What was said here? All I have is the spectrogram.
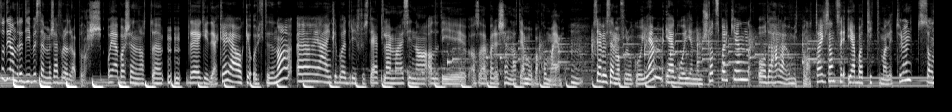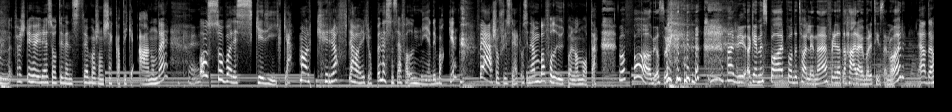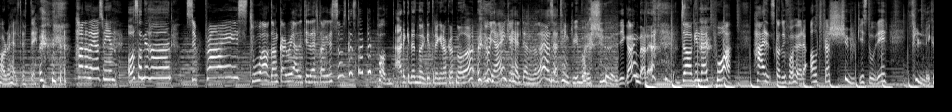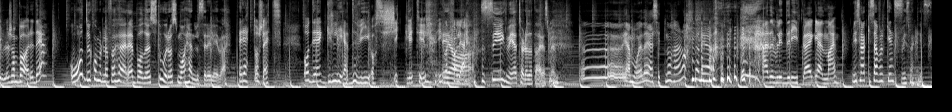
Så de andre de bestemmer seg for å dra på nach. Og jeg bare kjenner at uh, mm, mm, det gidder jeg ikke. Jeg har ikke ork til det nå. Uh, jeg er egentlig bare dritfrustrert, lei meg, sinna, alle de Altså, jeg bare kjenner at jeg må bare komme meg hjem. Så jeg bestemmer meg for å gå hjem. Jeg går gjennom Slottsparken, og det her er jo midt på natta, ikke sant. Så jeg bare titter meg litt rundt. Sånn først til høyre, så til venstre, bare sånn sjekke at det ikke er noen der. Og så bare skriker jeg med all kraft jeg har i kroppen, nesten så jeg faller ned i bakken. For jeg er så frustrert og siden Jeg må bare få det ut på en eller annen måte. Hva faen, Jasmin? Herregud. Ok, men spar på detaljene, Fordi dette her er jo bare teaseren vår. Ja, det har du helt rett i. Hallo, det er Jasmin. Og Sanja her. Surprise! To avdanka reality-deltakere som skal starte pod. Er det ikke det Norge trenger akkurat nå, da? Jo, jeg er egentlig helt enig med deg. Altså, jeg tenker vi bare kjører i gang. Det er det. Dagen derpå. Her skal du få høre alt fra sjuke historier, fyllekuler som bare det, Og du kommer til å få høre både store og små hendelser i livet. rett og slett. Og det gleder vi oss skikkelig til, i hvert fall jeg. Sykt mye. Tør du dette her, Jasmin? Uh, Jeg må jo det, jeg sitter nå her, da. Det er det. Nei, det blir dritbra, jeg gleder meg. Vi snakkes da, folkens. Vi snakkes.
